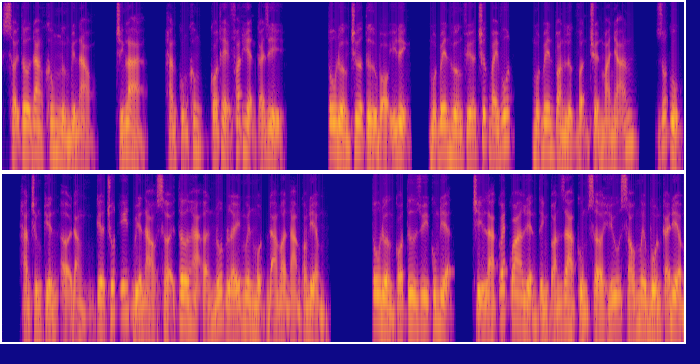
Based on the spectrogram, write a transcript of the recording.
sợi tơ đang không ngừng biến ảo, chính là hắn cũng không có thể phát hiện cái gì. Tô đường chưa từ bỏ ý định, một bên hướng phía trước bay vút một bên toàn lực vận chuyển ma nhãn, rốt cục, hắn chứng kiến ở đằng kia chút ít biến ảo sợi tơ hạ ẩn núp lấy nguyên một đám ẩn ám quan điểm. Tô đường có tư duy cung điện, chỉ là quét qua liền tính toán ra cùng sở hữu sáu mươi bốn cái điểm,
